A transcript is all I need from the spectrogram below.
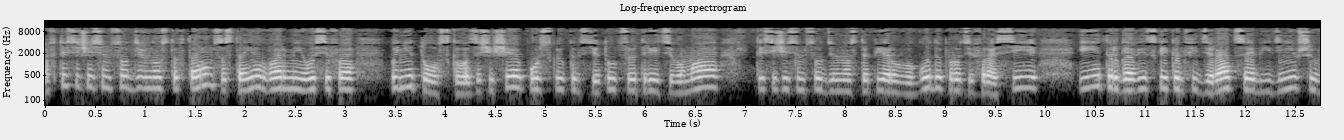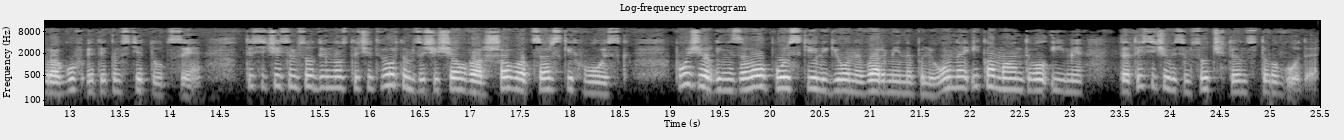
В 1792 состоял в армии Иосифа Понятовского, защищая польскую конституцию 3 мая 1791 года против России и Торговицкой конфедерации, объединившей врагов этой конституции. В 1794 защищал Варшаву от царских войск. Позже организовал польские легионы в армии Наполеона и командовал ими до 1814 года.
